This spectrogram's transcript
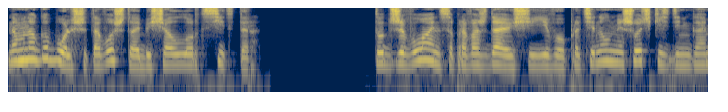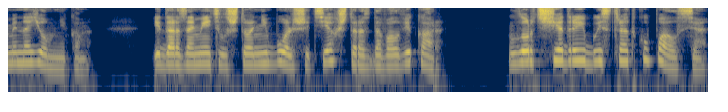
Намного больше того, что обещал лорд Ситтер». Тут же воин, сопровождающий его, протянул мешочки с деньгами наемникам. Идар заметил, что они больше тех, что раздавал викар. Лорд щедро и быстро откупался.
